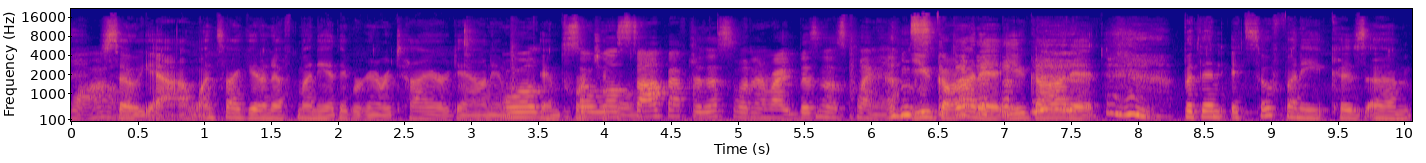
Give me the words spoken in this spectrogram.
wow. So, yeah, once I get enough money, I think we're going to retire down in, well, in so we'll stop after this one and write business plans. You got it. You got it. But then it's so funny because um,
